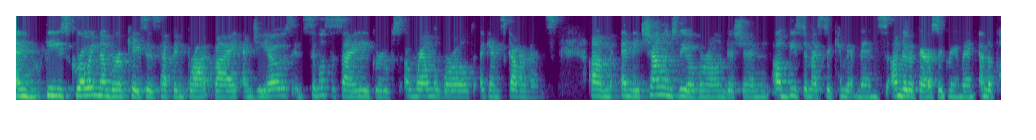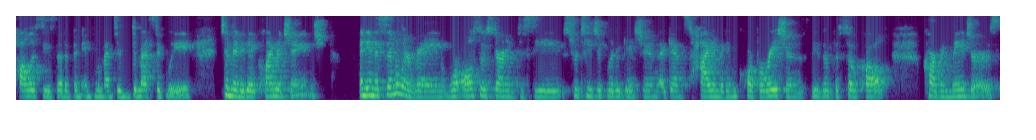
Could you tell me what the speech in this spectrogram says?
And these growing number of cases have been brought by NGOs and civil society groups around the world against governments. Um, and they challenge the overall ambition of these domestic commitments under the Paris Agreement and the policies that have been implemented domestically to mitigate climate change. And in a similar vein, we're also starting to see strategic litigation against high emitting corporations. These are the so called carbon majors.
